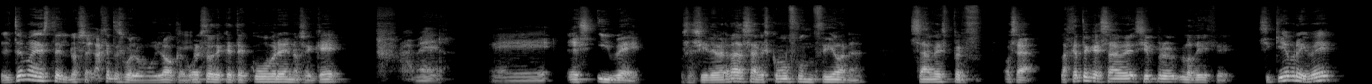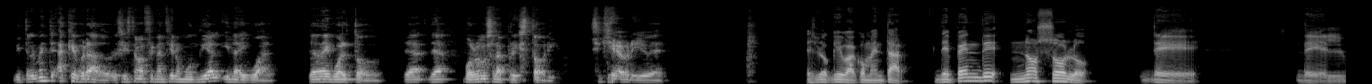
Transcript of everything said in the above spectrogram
el tema este, no sé, la gente se vuelve muy loca. Por eso de que te cubre, no sé qué. A ver, eh, es eBay. O sea, si de verdad sabes cómo funciona, sabes. O sea, la gente que sabe siempre lo dice. Si quiebra eBay, literalmente ha quebrado el sistema financiero mundial y da igual. Ya da igual todo. Ya, ya volvemos a la prehistoria. Si quiebra eBay. Es lo que iba a comentar. Depende no solo de, de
